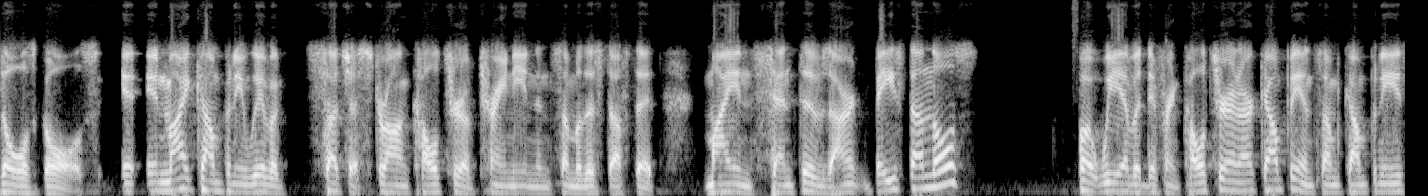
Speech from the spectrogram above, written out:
those goals. In, in my company, we have a, such a strong culture of training and some of this stuff that my incentives aren't based on those. But we have a different culture in our company, and some companies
